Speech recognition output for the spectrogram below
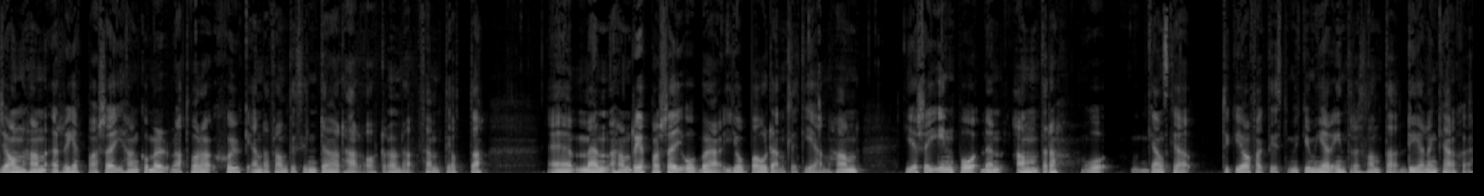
John han repar sig. Han kommer att vara sjuk ända fram till sin död här 1858. Eh, men han repar sig och börjar jobba ordentligt igen. Han ger sig in på den andra och ganska, tycker jag faktiskt, mycket mer intressanta delen kanske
